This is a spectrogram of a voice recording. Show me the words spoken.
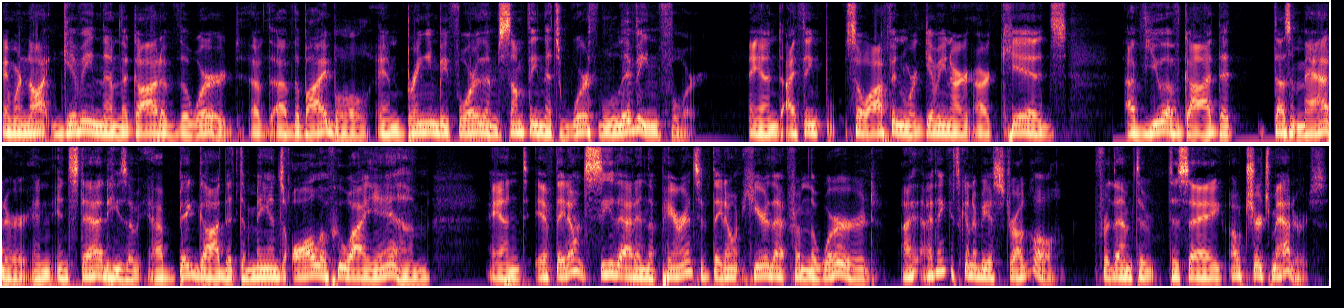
And we're not giving them the God of the Word, of the, of the Bible, and bringing before them something that's worth living for. And I think so often we're giving our, our kids a view of God that doesn't matter. And instead, he's a, a big God that demands all of who I am and if they don't see that in the parents, if they don't hear that from the word, I, I think it's going to be a struggle for them to, to say, oh, church matters,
